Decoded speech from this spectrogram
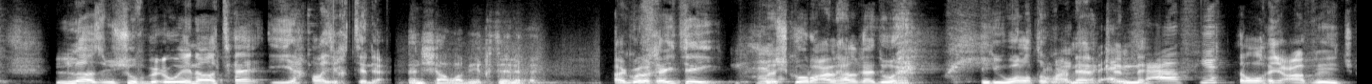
لازم يشوف بعويناته. يلا يقتنع إن شاء الله بيقتنع. أقول اخيتي هلا. مشكوره على هالغدوة. إي والله تروح هناك بألف عافية. الله يعافيك.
